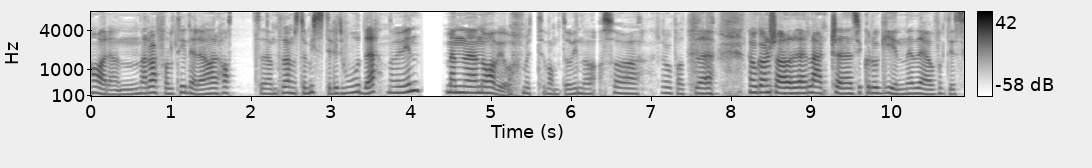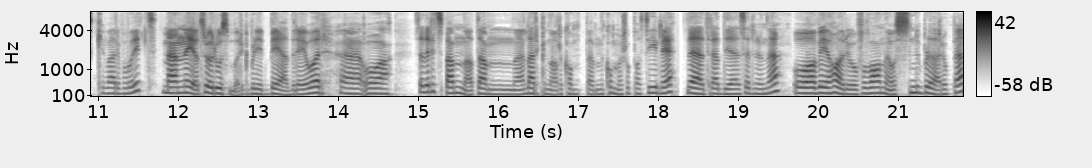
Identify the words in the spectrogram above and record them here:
har en, eller i hvert fall tidligere har hatt en tendens til å miste litt hodet når vi vinner. Men uh, nå har vi jo blitt vant til å vinne, da, så jeg får håpe at uh, de kanskje har lært uh, psykologien i det å faktisk være favoritt. Men jeg tror Rosenborg blir bedre i år. og så er det litt spennende at den Lerkendal-kampen kommer såpass tidlig. Det er tredje serierunde, og vi har jo for vane å snuble der oppe.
